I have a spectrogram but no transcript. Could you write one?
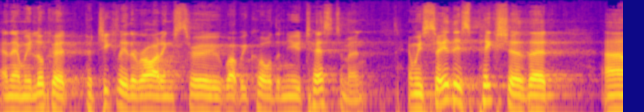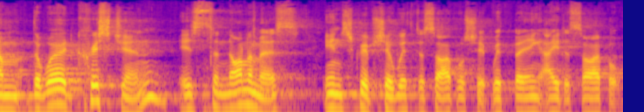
And then we look at particularly the writings through what we call the New Testament. And we see this picture that um, the word Christian is synonymous in Scripture with discipleship, with being a disciple.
